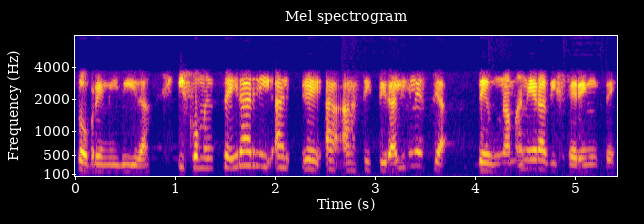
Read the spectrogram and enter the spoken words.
sobre mi vida. Y comencé a ir eh, a asistir a la iglesia de una manera diferente.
